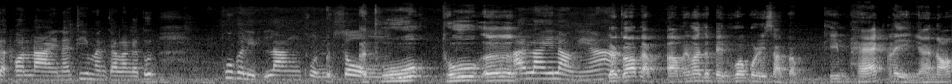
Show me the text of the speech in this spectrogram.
กับออนไลน์นะที่มันกำลังกระตุ้น ผู้ผลิตลังขนส่ง เออทุกทุกเออ อะไรเหล่านี้แล้วก็แบบเออไม่ว่าจะเป็นพวกบริษัทแบบทีมแพ็คอะไรอย่างเงี้ยเนาะ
